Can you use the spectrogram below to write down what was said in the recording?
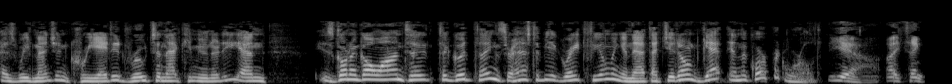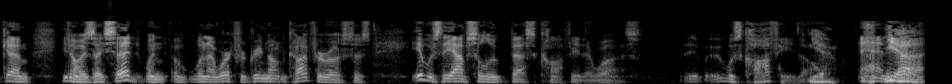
as we've mentioned, created roots in that community and is going to go on to, to good things. There has to be a great feeling in that that you don't get in the corporate world. Yeah, I think um, you know, as I said, when when I worked for Green Mountain Coffee Roasters, it was the absolute best coffee there was it was coffee though. Yeah. And yeah.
